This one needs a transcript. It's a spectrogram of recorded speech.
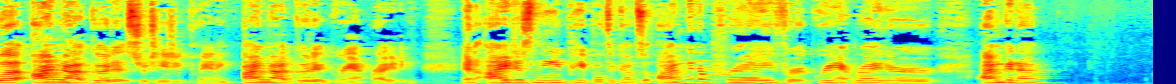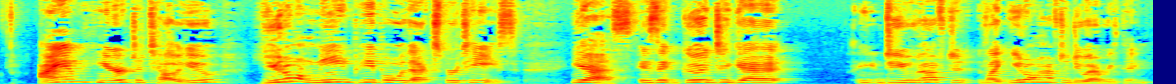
but I'm not good at strategic planning. I'm not good at grant writing. And I just need people to come. So I'm going to pray for a grant writer. I'm going to, I am here to tell you, you don't need people with expertise. Yes. Is it good to get do you have to like you don't have to do everything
